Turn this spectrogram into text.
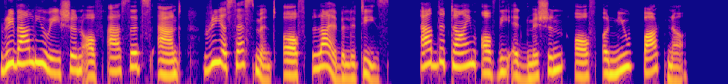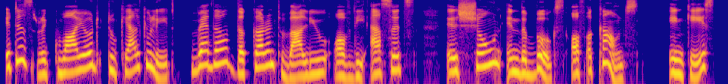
revaluation of assets and reassessment of liabilities. At the time of the admission of a new partner, it is required to calculate whether the current value of the assets is shown in the books of accounts. In case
